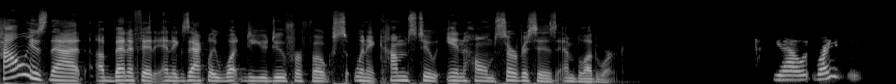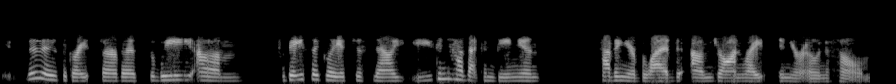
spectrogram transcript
How is that a benefit, and exactly what do you do for folks when it comes to in-home services and blood work? Yeah, right. It is a great service. We um, basically it's just now you can have that convenience having your blood um, drawn right in your own home.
